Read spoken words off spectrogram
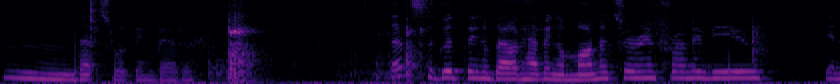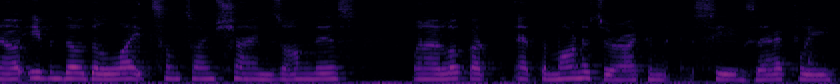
Hmm, that's looking better. That's the good thing about having a monitor in front of you. You know, even though the light sometimes shines on this, when I look at, at the monitor, I can see exactly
